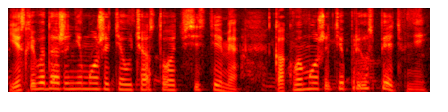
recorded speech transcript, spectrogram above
Если вы даже не можете участвовать в системе, как вы можете преуспеть в ней?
